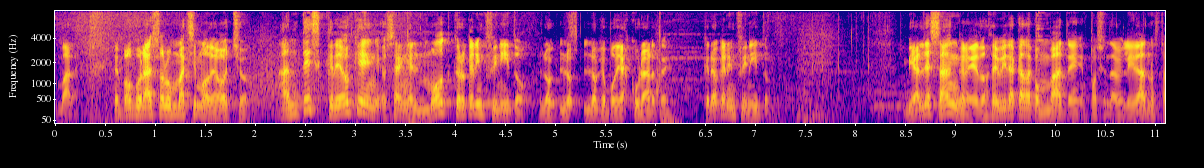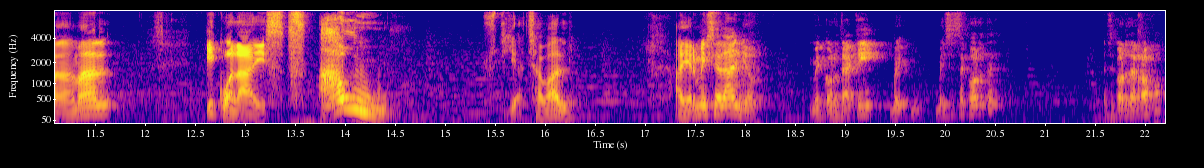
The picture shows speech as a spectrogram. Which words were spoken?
Vale. Me puedo curar solo un máximo de 8 Antes creo que, o sea, en el mod creo que era infinito lo, lo que podías curarte. Creo que era infinito Vial de sangre, dos de vida cada combate. Poción de habilidad, no está nada mal. Equalize. ¡Au! Hostia, chaval. Ayer me hice daño. Me corté aquí. ¿Veis ese corte? Ese corte rojo.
